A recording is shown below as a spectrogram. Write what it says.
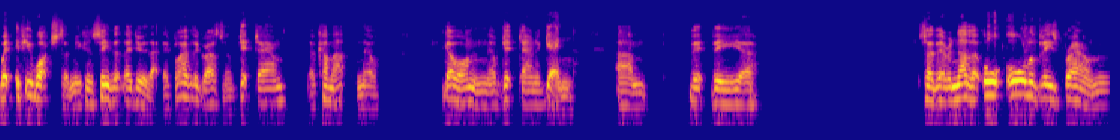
if you watch them, you can see that they do that. They fly over the grass they'll dip down, they'll come up and they'll go on and they'll dip down again. Um, the, the, uh, so they're another, all, all of these browns,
